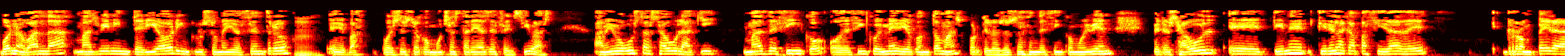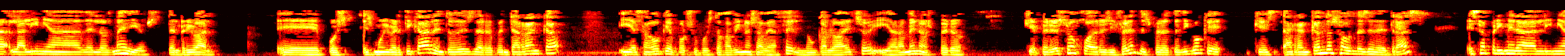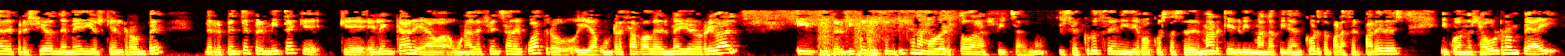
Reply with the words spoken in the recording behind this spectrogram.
Bueno, banda, más bien interior, incluso medio centro, mm. eh, pues eso con muchas tareas defensivas. A mí me gusta Saúl aquí, más de 5 o de cinco y medio con Tomás, porque los dos hacen de 5 muy bien, pero Saúl eh, tiene, tiene la capacidad de romper la línea de los medios del rival. eh, pues es muy vertical, entonces de repente arranca y es algo que por supuesto Gaby no sabe hacer, nunca lo ha hecho y ahora menos, pero que pero son jugadores diferentes, pero te digo que, que arrancando Saúl desde detrás, esa primera línea de presión de medios que él rompe, de repente permite que, él encare a una defensa de cuatro y algún rezago del medio rival y permite que se empiecen a mover todas las fichas, ¿no? Y se crucen y Diego Costa se desmarque, Griezmann la pida en corto para hacer paredes y cuando Saúl rompe ahí,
